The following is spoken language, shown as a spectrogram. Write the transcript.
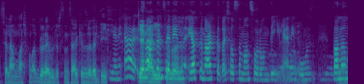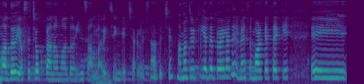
selamlaşmalar görebilirsiniz. Herkes öyle değil. Yani eğer Genellikle zaten senin böyle. yakın arkadaş o zaman sorun değil. Yani bu tanımadığı yoksa çok tanımadığı insanlar için geçerli sadece. Ama Türkiye'de böyle değil. Mesela marketteki e,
